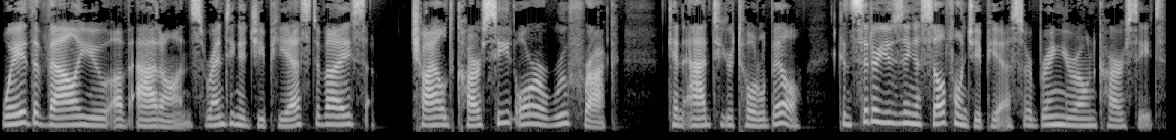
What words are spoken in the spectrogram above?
Weigh the value of add ons. Renting a GPS device, a child car seat, or a roof rack can add to your total bill. Consider using a cell phone GPS or bring your own car seat.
